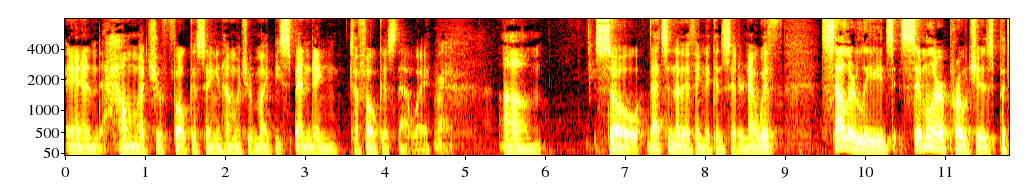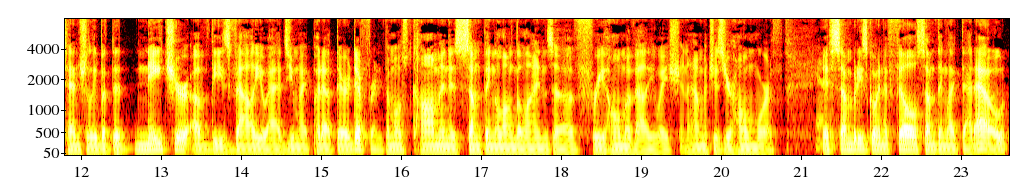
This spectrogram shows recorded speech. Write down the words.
and how much you're focusing and how much you might be spending to focus that way. Right. Um, so that's another thing to consider. Now, with seller leads, similar approaches potentially, but the nature of these value adds you might put out there are different. The most common is something along the lines of free home evaluation. How much is your home worth? Yeah. If somebody's going to fill something like that out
